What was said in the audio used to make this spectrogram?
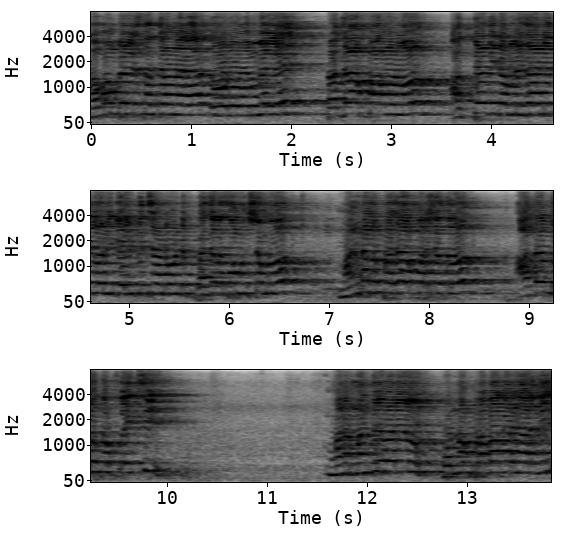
కవంపల్లి సత్యనారాయణ గారు గౌరవ ఎమ్మెల్యే ప్రజాపాలనలో అత్యధిక మెజార్టీతో గెలిపించినటువంటి ప్రజల సమక్షంలో మండల ప్రజా పరిషత్లో అతను ఒక ఫ్లెక్సీ మన మంత్రివర్యులు పొన్నం ప్రభాకర్ గారిది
